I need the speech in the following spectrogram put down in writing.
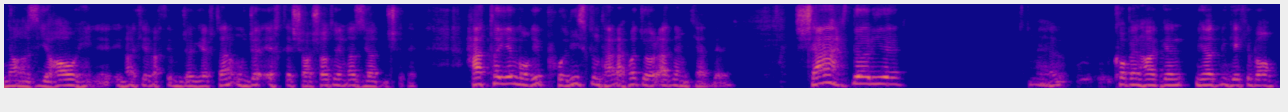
نازی ها و اینا که وقتی اونجا گرفتن اونجا اختشاشات و اینا زیاد می شده حتی یه موقع پلیس اون طرف ها جرأت نمی‌کرد بره. شهرداری کوپنهاگن میاد میگه که با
